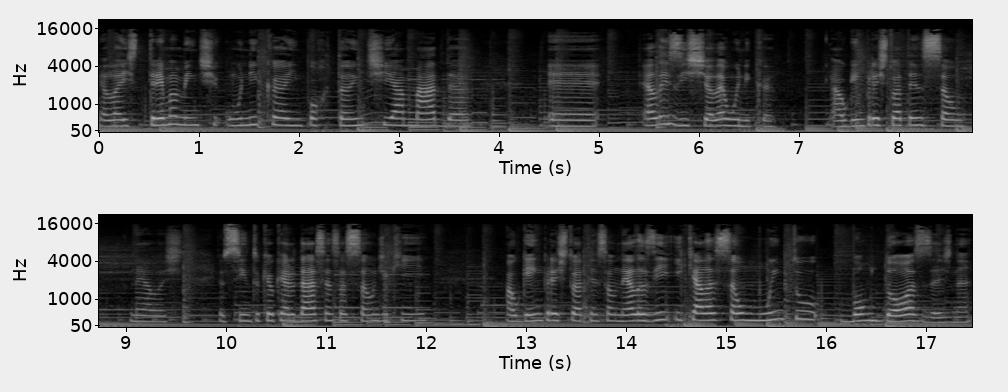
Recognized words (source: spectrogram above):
ela é extremamente única, importante, amada. É, ela existe, ela é única. Alguém prestou atenção nelas. Eu sinto que eu quero dar a sensação de que alguém prestou atenção nelas e, e que elas são muito bondosas, né?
